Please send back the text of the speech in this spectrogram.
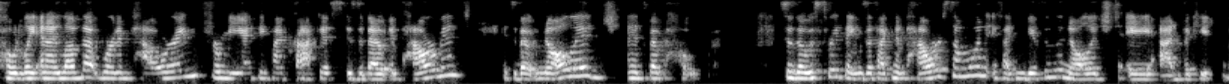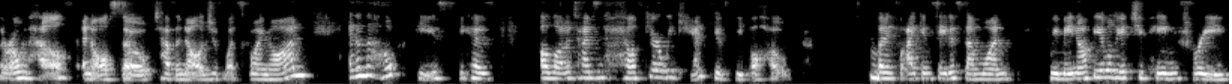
Totally. And I love that word empowering. For me, I think my practice is about empowerment, it's about knowledge, and it's about hope. So those three things, if I can empower someone, if I can give them the knowledge to a advocate for their own health and also to have the knowledge of what's going on, and then the hope piece, because a lot of times in healthcare we can't give people hope but if I can say to someone, We may not be able to get you pain free,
